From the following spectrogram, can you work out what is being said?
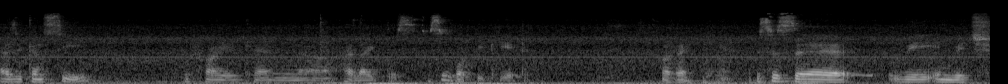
As you can see if I can uh, highlight this this is what we created. Alright this is the way in which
